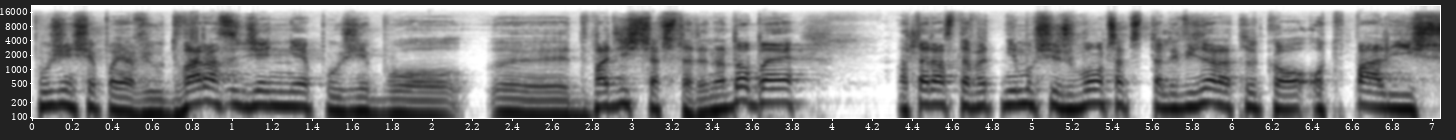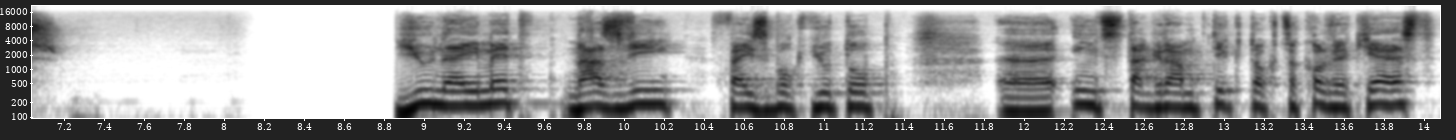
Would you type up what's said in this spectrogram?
Później się pojawił dwa razy dziennie, później było y, 24 na dobę, a teraz nawet nie musisz włączać telewizora, tylko odpalisz you name it, nazwij, Facebook, YouTube, e, Instagram, TikTok, cokolwiek jest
